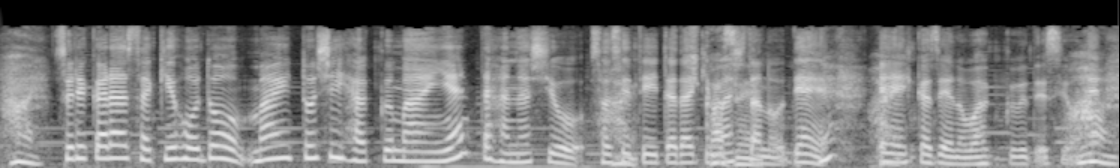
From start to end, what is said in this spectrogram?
はい、それから先ほど毎年100万円って話をさせていただきましたので、はい。えー、非課税の枠ですよね、はい、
